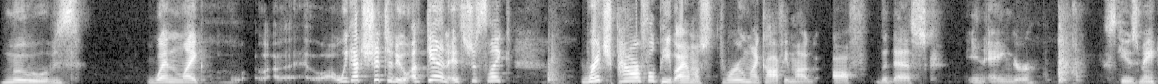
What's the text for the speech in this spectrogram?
moves when like we got shit to do? Again it's just like rich powerful people i almost threw my coffee mug off the desk in anger. Excuse me.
